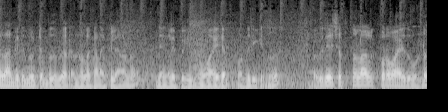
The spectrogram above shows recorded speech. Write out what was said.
ഏതാണ്ട് ഇരുന്നൂറ്റമ്പത് പേർ എന്നുള്ള കണക്കിലാണ് ഞങ്ങളിപ്പോൾ ഈ മൂവായിരം വന്നിരിക്കുന്നത്. വിദേശത്തു നിന്നുള്ള ആൾ കുറവായതുകൊണ്ട്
